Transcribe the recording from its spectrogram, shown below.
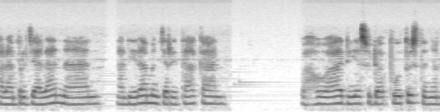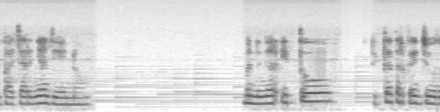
Dalam perjalanan, Nadira menceritakan bahwa dia sudah putus dengan pacarnya Jeno. Mendengar itu, Dikta terkejut.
